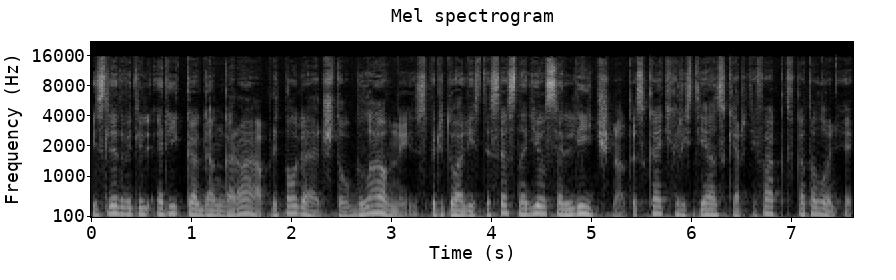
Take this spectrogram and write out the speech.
исследователь Рика Гангара предполагает, что главный спиритуалист СС надеялся лично отыскать христианский артефакт в Каталонии.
